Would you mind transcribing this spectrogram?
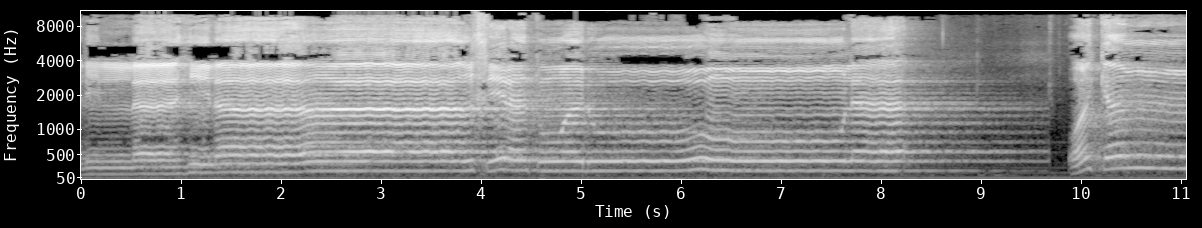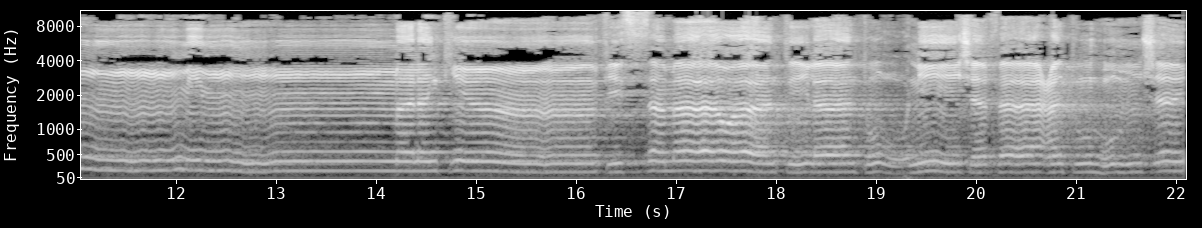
فلله الآخرة والأولى. وكم من ملك في السماوات لا تغني شفاعتهم شيئا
